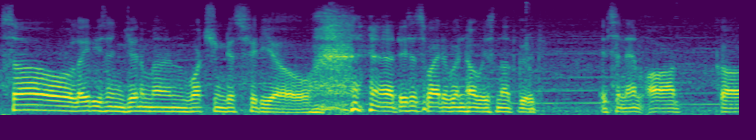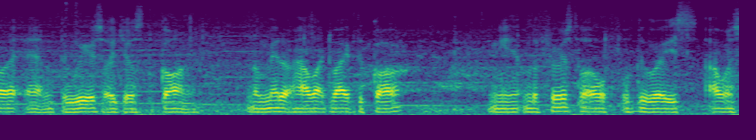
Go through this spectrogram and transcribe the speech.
So, ladies and gentlemen watching this video, this is why the window is not good. It's an MR car and the wheels are just gone. No matter how I drive the car. I mean, in the first half of the race I was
